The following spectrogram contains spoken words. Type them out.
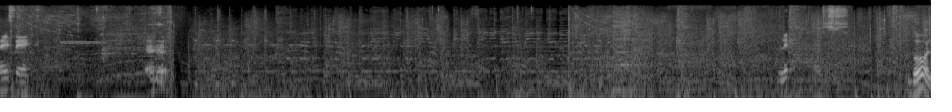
Nice thing. Left. Nice. Goal.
